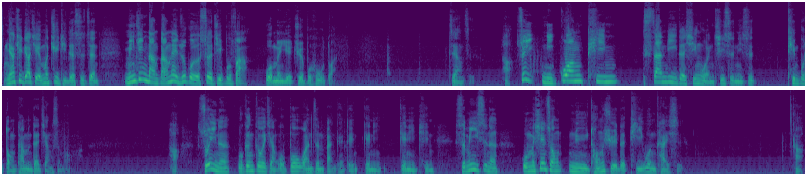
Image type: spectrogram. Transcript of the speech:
你要去了解有没有具体的市政。民进党党内如果有涉及不法，我们也绝不护短。这样子，好，所以你光听三立的新闻，其实你是听不懂他们在讲什么。好，所以呢，我跟各位讲，我播完整版给给给你。给你听什么意思呢？我们先从女同学的提问开始。好，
